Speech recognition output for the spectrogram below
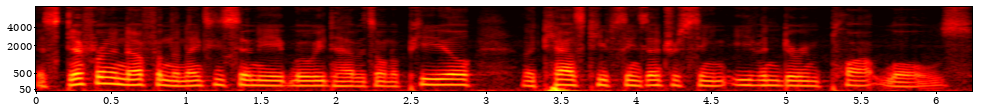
It's different enough from the 1978 movie to have its own appeal, and the cast keeps things interesting even during plot lulls.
